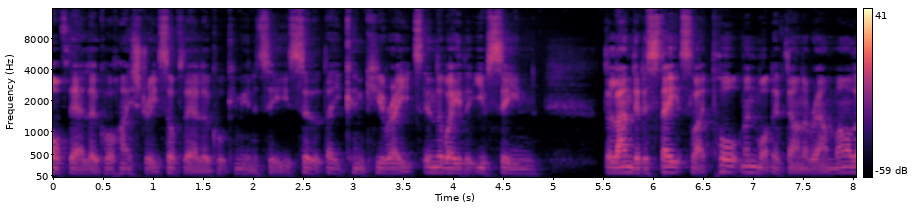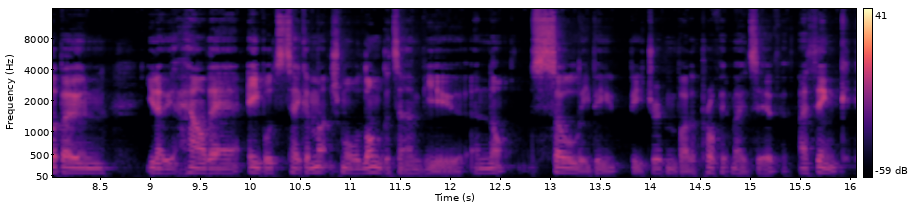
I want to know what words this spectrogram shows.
of their local high streets, of their local communities, so that they can curate in the way that you've seen the landed estates like Portman, what they've done around Marylebone, you know, how they're able to take a much more longer term view and not solely be be driven by the profit motive. I think,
